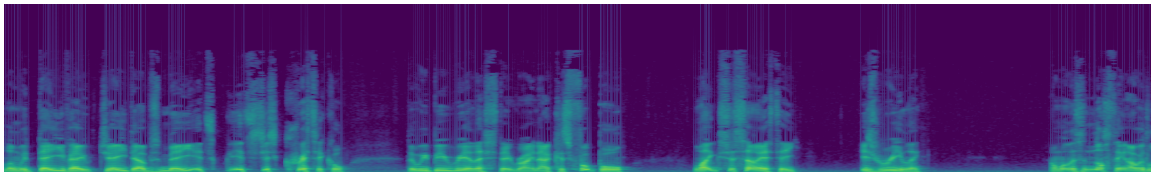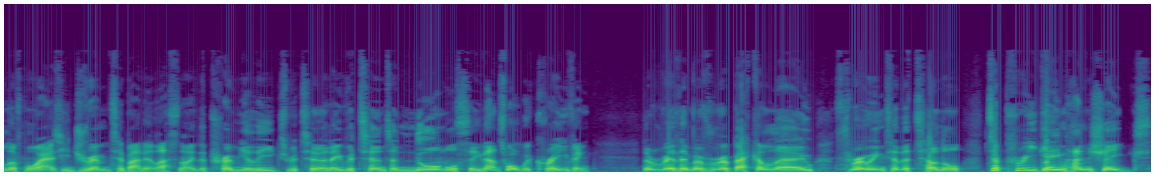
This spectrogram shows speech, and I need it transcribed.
along with Davo, J Dubs, me. It's, it's just critical that we be realistic right now because football, like society, is reeling. And while there's nothing I would love more, I actually dreamt about it last night. The Premier League's return, a return to normalcy. That's what we're craving. The rhythm of Rebecca Lowe throwing to the tunnel, to pre game handshakes,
